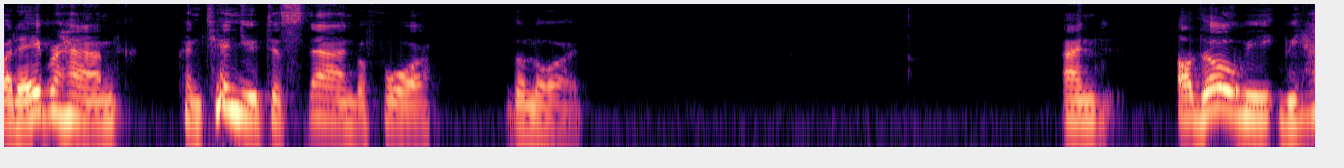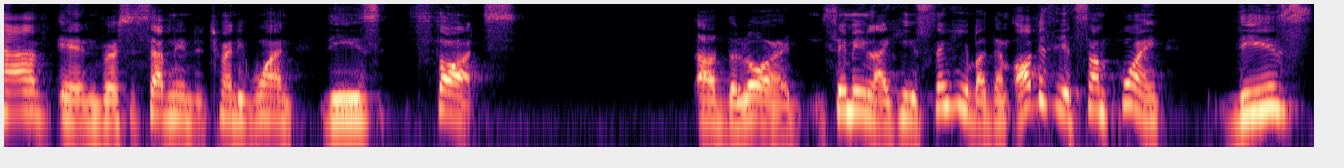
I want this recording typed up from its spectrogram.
but Abraham continued to stand before the Lord. And although we, we have in verses 17 to 21 these thoughts of the Lord, seeming like he's thinking about them, obviously at some point, these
